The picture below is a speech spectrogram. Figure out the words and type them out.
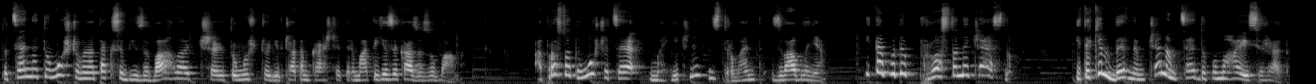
то це не тому, що вона так собі забагла, чи тому, що дівчатам краще тримати язика за зубами, а просто тому, що це магічний інструмент зваблення. І так буде просто нечесно. І таким дивним чином це допомагає сюжету.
